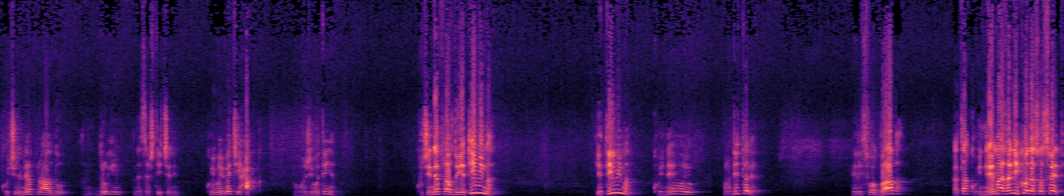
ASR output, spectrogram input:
koji čine nepravdu drugim nezaštićenim, koji imaju veći hak, ovo životinja, koji čine nepravdu jetimima, jetimima, koji nemaju roditelje, ili svog baba, je tako? I nema za njih ko da se osveti.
